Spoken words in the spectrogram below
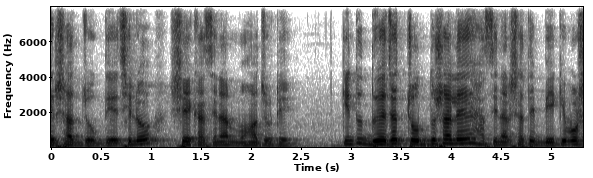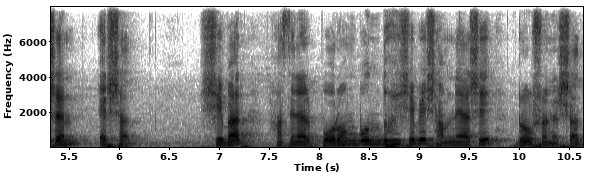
এরশাদ যোগ দিয়েছিল শেখ হাসিনার মহাজোটে। কিন্তু দু হাজার চোদ্দ সালে হাসিনার সাথে বেঁকে বসেন এরশাদ। সেবার হাসিনার পরম বন্ধু হিসেবে সামনে আসে রৌশন এরশাদ।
